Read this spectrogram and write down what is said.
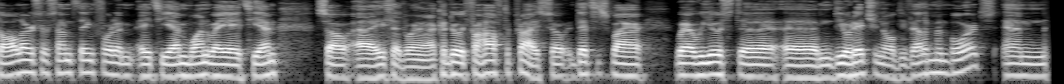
dollars or something for an ATM, one-way ATM. So uh, he said, "Well, I can do it for half the price." So that is where where we used uh, um, the original development boards and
